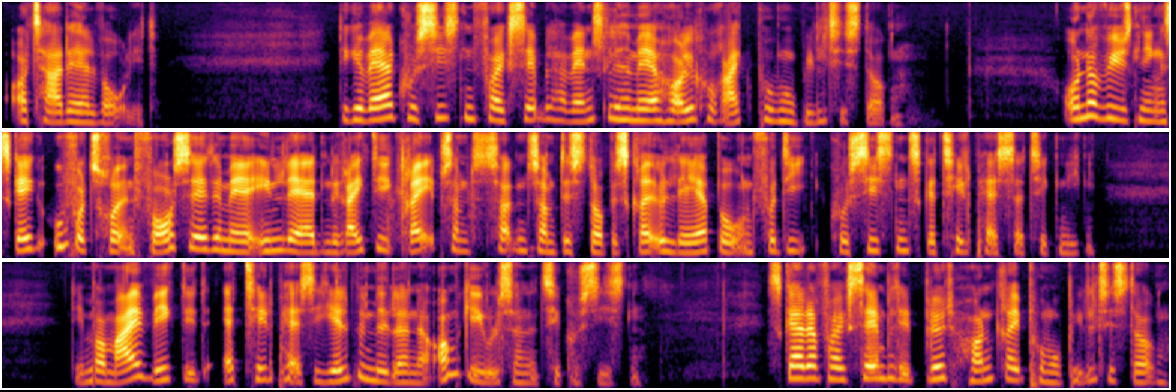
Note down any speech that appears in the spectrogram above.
og tager det alvorligt. Det kan være, at kursisten for eksempel har vanskelighed med at holde korrekt på mobiltistokken. Undervisningen skal ikke ufortrødent fortsætte med at indlære den rigtige greb, som, sådan som det står beskrevet i lærebogen, fordi kursisten skal tilpasse sig teknikken. Det er for mig vigtigt at tilpasse hjælpemidlerne og omgivelserne til kursisten. Skal der for eksempel et blødt håndgreb på mobiltistokken?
